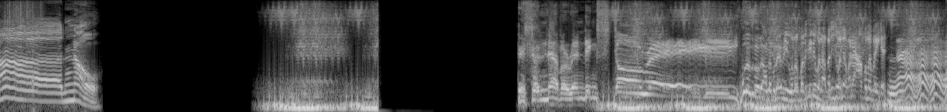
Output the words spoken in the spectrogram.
Uh, no. It's a never-ending story!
